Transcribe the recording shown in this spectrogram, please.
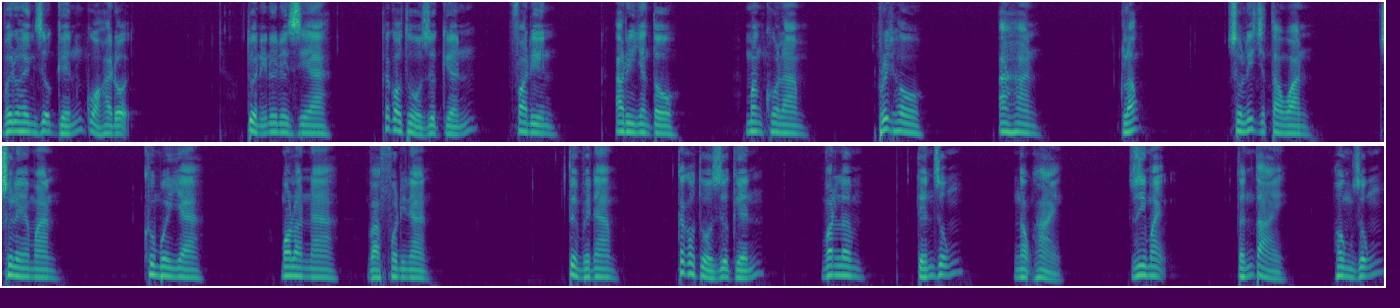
Về đội hình dự kiến của hai đội, tuyển Indonesia, các cầu thủ dự kiến Fadin, Arianto, Mangkolam, Ritho, Ahan, Glock, Sulijatawan, Suleiman, Kumbaya, Maulana và Ferdinand. Tuyển Việt Nam, các cầu thủ dự kiến Văn Lâm, Tiến Dũng, Ngọc Hải, Duy Mạnh, Tấn Tài, Hồng Dũng,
